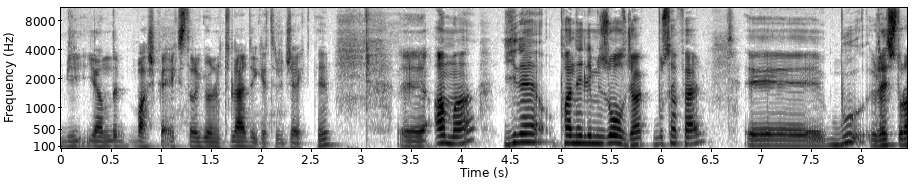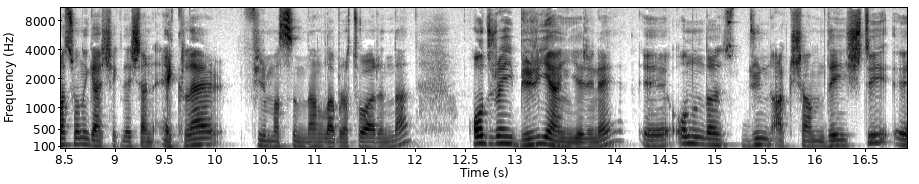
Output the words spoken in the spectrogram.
bir yanında başka ekstra görüntüler de getirecekti. E, ama yine panelimiz olacak. Bu sefer e, bu restorasyonu gerçekleştiren Ekler firmasından, laboratuvarından Audrey Brian yerine e, onun da dün akşam değişti. E,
